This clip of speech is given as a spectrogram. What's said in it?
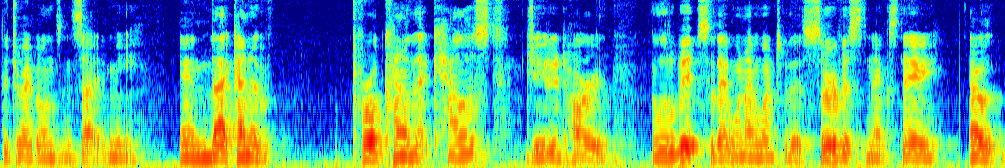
the dry bones inside of me, and that kind of broke kind of that calloused, jaded heart a little bit. So that when I went to the service the next day, was,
